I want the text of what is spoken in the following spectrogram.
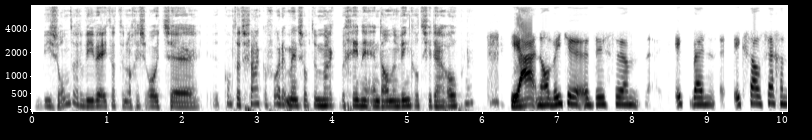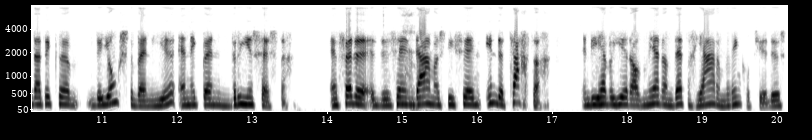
bijzonder. Wie weet dat er nog eens ooit... komt het vaker voor dat mensen op de markt beginnen... en dan een winkeltje daar openen? Ja, nou weet je, het is. ehm, ik ben, ik zal zeggen dat ik ehm, de jongste ben hier en ik ben 63. En verder, er zijn dames die zijn in de 80 en die hebben hier al meer dan 30 jaar een winkeltje. Dus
